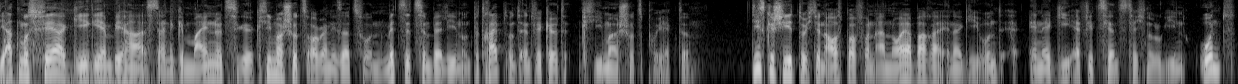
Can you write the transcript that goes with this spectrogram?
Die Atmosphäre GmbH ist eine gemeinnützige Klimaschutzorganisation mit Sitz in Berlin und betreibt und entwickelt Klimaschutzprojekte. Dies geschieht durch den Ausbau von erneuerbarer Energie und Energieeffizienztechnologien und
